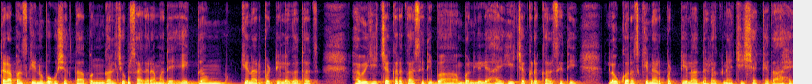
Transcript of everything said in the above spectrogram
तर आपण स्क्रीनवर बघू शकता बंगालच्या उपसागरामध्ये एकदम किनारपट्टीलगतच हवेची चक्रकार स्थिती ब बनलेली आहे. ही चक्रकार स्थिती लवकरच किनारपट्टीला धडकण्याची शक्यता आहे.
